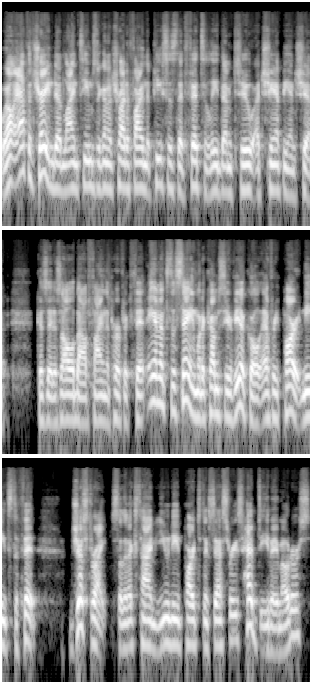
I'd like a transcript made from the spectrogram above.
Well, at the trading deadline, teams are going to try to find the pieces that fit to lead them to a championship because it is all about finding the perfect fit. And it's the same when it comes to your vehicle. Every part needs to fit just right. So the next time you need parts and accessories, head to eBay Motors.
